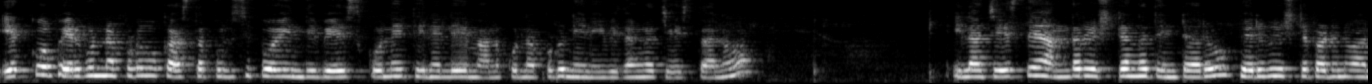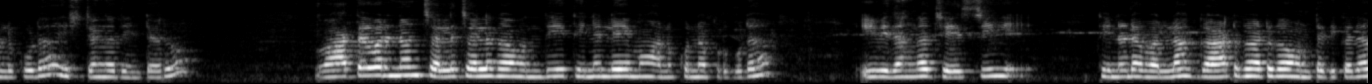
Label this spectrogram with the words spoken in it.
ఎక్కువ పెరుగున్నప్పుడు కాస్త పులిసిపోయింది వేసుకొని తినలేము అనుకున్నప్పుడు నేను ఈ విధంగా చేస్తాను. ఇలా చేస్తే అందరూ ఇష్టంగా తింటారు. పెరుగు ఇష్టపడిన వాళ్ళు కూడా ఇష్టంగా తింటారు. వాతావరణం చల్ల చల్లగా ఉంది తినలేము అనుకున్నప్పుడు కూడా ఈ విధంగా చేసి తినడం వల్ల ఘాటు ఘాటుగా ఉంటుంది కదా.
